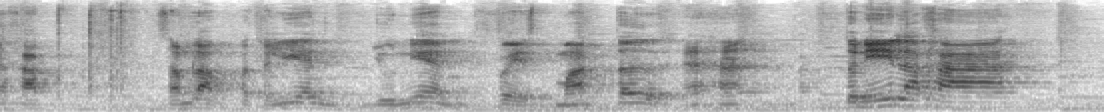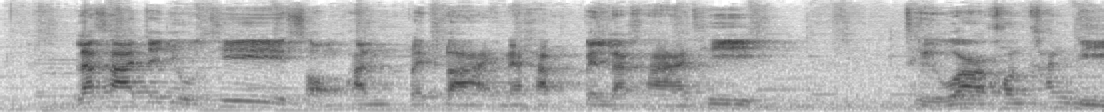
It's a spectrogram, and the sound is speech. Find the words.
นะครับ สำหรับปัตเตอร์เลียนยูเนียนเฟสมาสเตอร์นะฮะ ตัวนี้ราคาราคาจะอยู่ที่ 2,000 ปลายๆนะครับ เป็นราคาที่ถือว่าค่อนข้างดี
